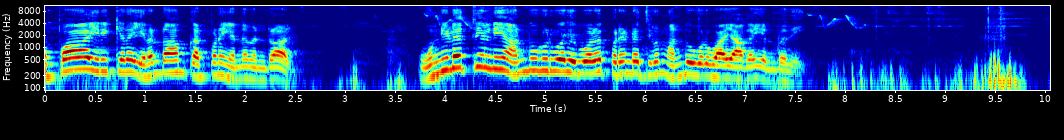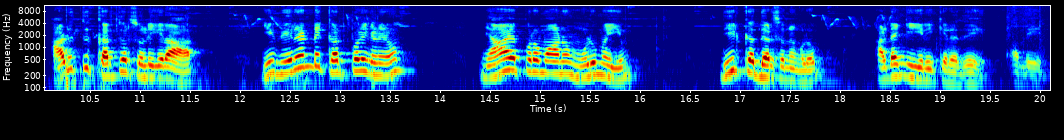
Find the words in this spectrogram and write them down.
ஒப்பாயிருக்கிற இரண்டாம் கற்பனை என்னவென்றால் உன்னிடத்தில் நீ அன்பு கூறுவது போல பிறனிடத்திலும் அன்பு கூறுவாயாக என்பதே. அடுத்து கர்த்தர் சொல்லுகிறார் இவ்விரண்டு கற்பனைகளிலும் நியாயப்பிரமாணம் முழுமையும் தீர்க்க தரிசனங்களும் அடங்கி இருக்கிறது அப்படின்னு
